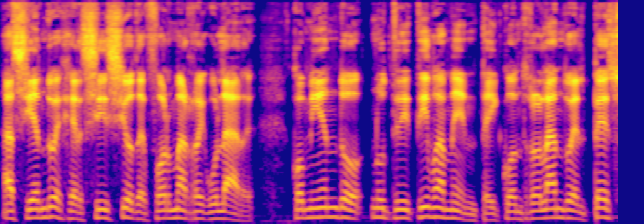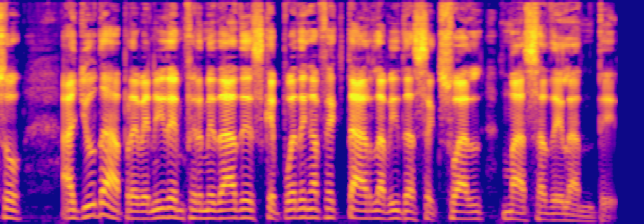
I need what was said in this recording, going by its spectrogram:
haciendo ejercicio de forma regular, comiendo nutritivamente y controlando el peso, ayuda a prevenir enfermedades que pueden afectar la vida sexual más adelante.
